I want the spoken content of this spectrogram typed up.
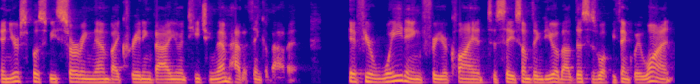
and you're supposed to be serving them by creating value and teaching them how to think about it. If you're waiting for your client to say something to you about this is what we think we want,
